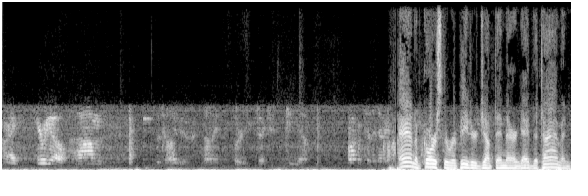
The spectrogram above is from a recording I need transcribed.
All right, here we go. Um, the time is 9.36 p.m. Welcome to the And of course, the repeater jumped in there and gave the time and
